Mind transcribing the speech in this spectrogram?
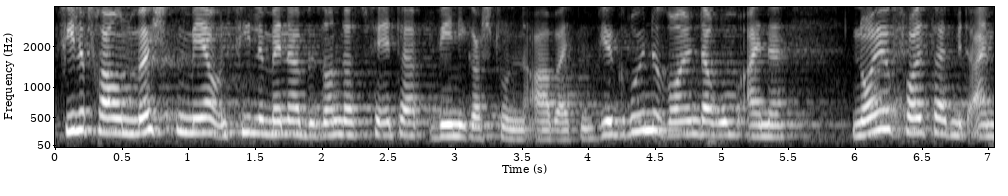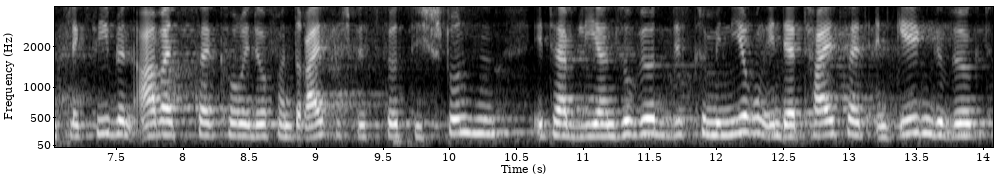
Viele Frauen möchten mehr und viele Männer, besonders Väter, weniger Stunden arbeiten. Wir Grüne wollen darum eine neue Vollzeit mit einem flexiblen Arbeitszeitkorridor von 30 bis 40 Stunden etablieren. So würden Diskriminierung in der Teilzeit entgegengewirkt,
